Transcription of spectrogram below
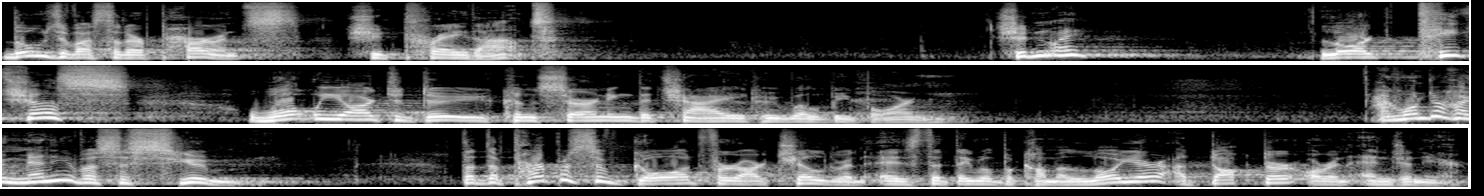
Those of us that are parents should pray that. Shouldn't we? Lord, teach us what we are to do concerning the child who will be born. I wonder how many of us assume that the purpose of God for our children is that they will become a lawyer, a doctor, or an engineer.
